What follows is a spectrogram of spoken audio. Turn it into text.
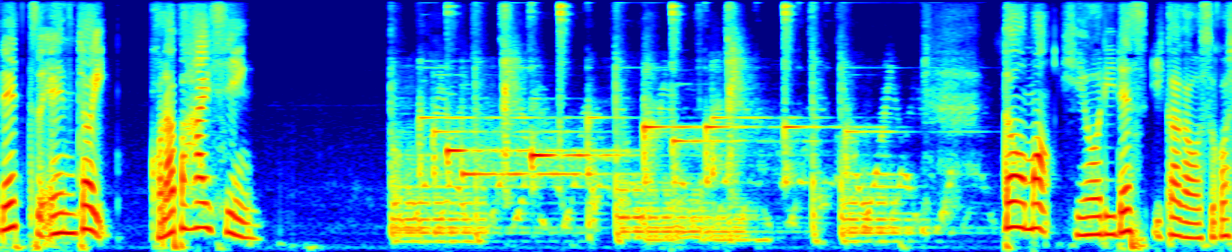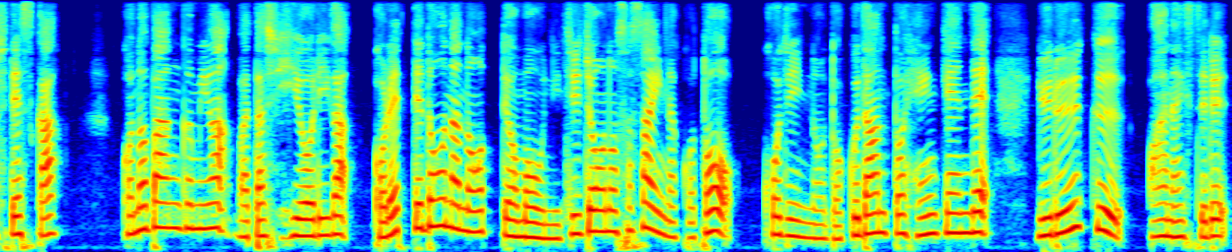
レッツエンジョイコラボ配信。どうも、ひよりです。いかがお過ごしですか？この番組は私ひよりがこれってどうなのって思う日常の些細なことを個人の独断と偏見でゆるーくお話しする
